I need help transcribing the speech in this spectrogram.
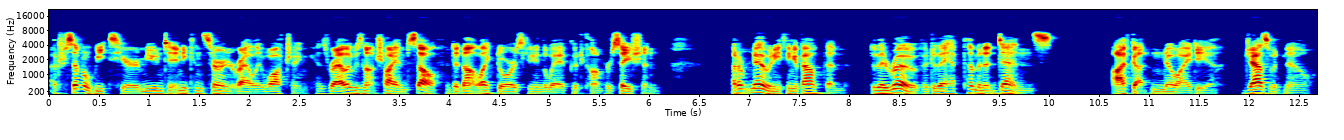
after several weeks here immune to any concern at Riley watching, as Riley was not shy himself and did not like doors getting in the way of good conversation. I don't know anything about them. Do they rove, or do they have permanent dens? I've got no idea. Jazz would know.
